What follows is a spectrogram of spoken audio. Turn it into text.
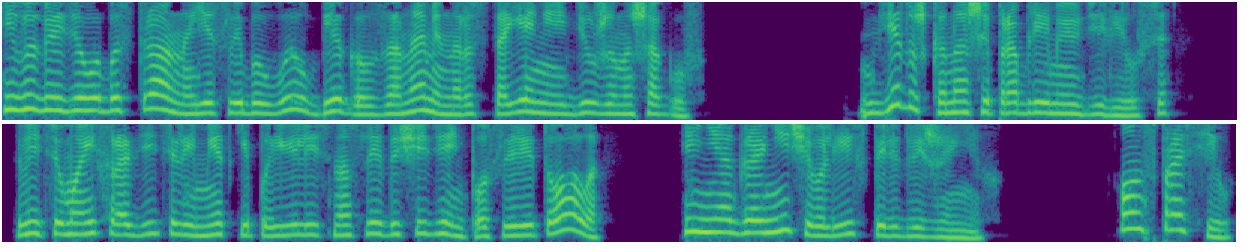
и выглядело бы странно, если бы Уилл бегал за нами на расстоянии дюжины шагов. Дедушка нашей проблеме удивился, ведь у моих родителей метки появились на следующий день после ритуала и не ограничивали их в передвижениях. Он спросил,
